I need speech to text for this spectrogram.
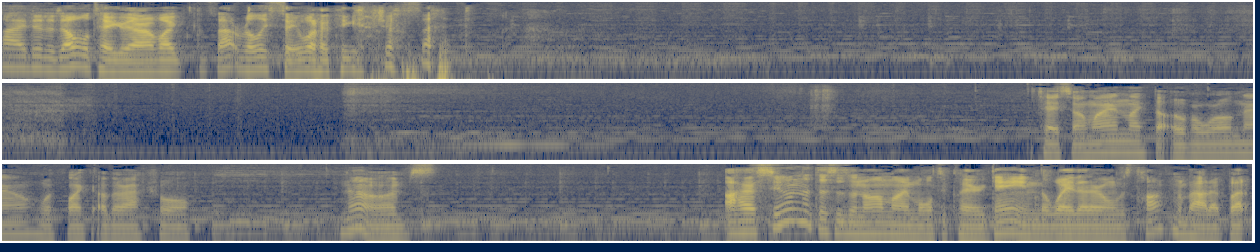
I did a double take there. I'm like, does that really say what I think it just said? Okay, so am I in like the overworld now with like other actual? No, I'm. I assume that this is an online multiplayer game, the way that everyone was talking about it, but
